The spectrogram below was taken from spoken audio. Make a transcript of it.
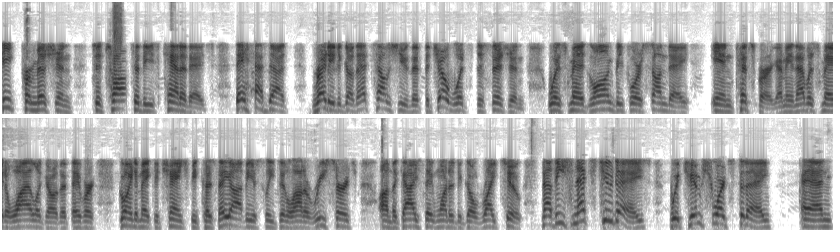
seek permission to talk to these candidates, they had that ready to go. That tells you that the Joe Woods decision was made long before Sunday in Pittsburgh. I mean, that was made a while ago that they were going to make a change because they obviously did a lot of research on the guys they wanted to go right to. Now, these next two days with Jim Schwartz today and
